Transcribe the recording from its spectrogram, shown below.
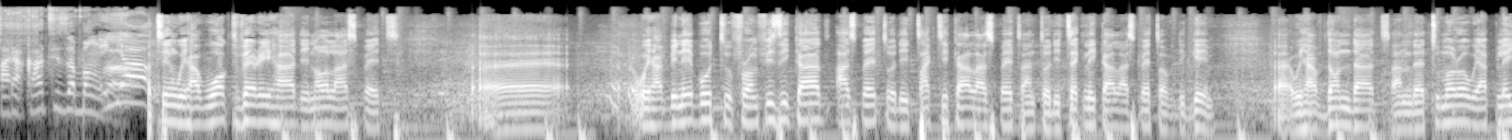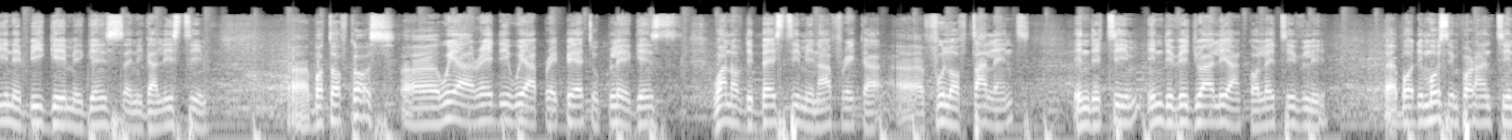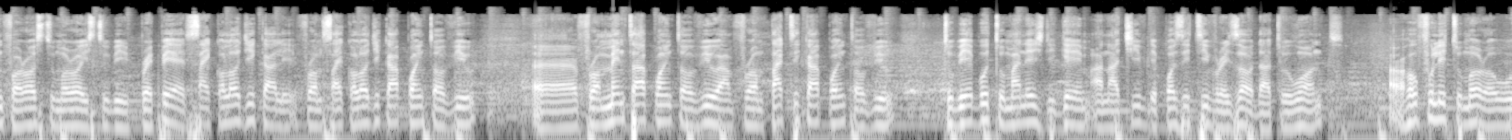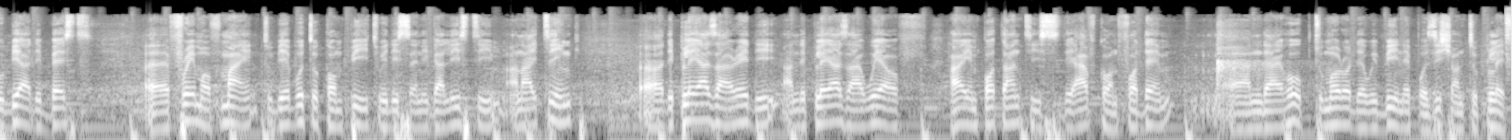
harakati za Bongo. Yeah. I think we have worked very hard in all aspects. Uh, we have been able to, from physical aspect to the tactical aspect and to the technical aspect of the game. Uh, we have done that, and uh, tomorrow we are playing a big game against Senegalese team. Uh, but of course, uh, we are ready. We are prepared to play against one of the best team in Africa, uh, full of talent in the team, individually and collectively. Uh, but the most important thing for us tomorrow is to be prepared psychologically, from psychological point of view, uh, from mental point of view, and from tactical point of view, to be able to manage the game and achieve the positive result that we want. Uh, hopefully tomorrow we'll be at the best uh, frame of mind to be able to compete with the Senegalese team, and I think. Uh, the players are ready and the players are aware of how important is the AFCON for them and I hope tomorrow they will be in a position to play.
